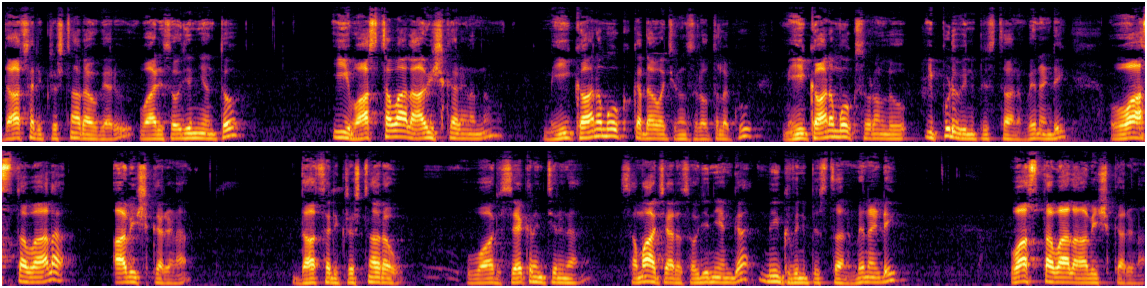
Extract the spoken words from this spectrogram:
దాసరి కృష్ణారావు గారు వారి సౌజన్యంతో ఈ వాస్తవాల ఆవిష్కరణను మీ కానమోకు కథ వచ్చిన శ్రోతలకు మీ కానమోకు స్వరంలో ఇప్పుడు వినిపిస్తాను. వినండి. వాస్తవాల ఆవిష్కరణ. దాసరి కృష్ణారావు వారు సేకరించిన సమాచార సౌజన్యంగా మీకు వినిపిస్తాను. వినండి. వాస్తవాల ఆవిష్కరణ.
